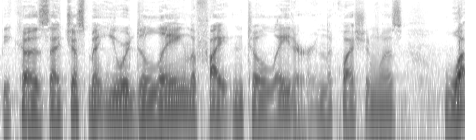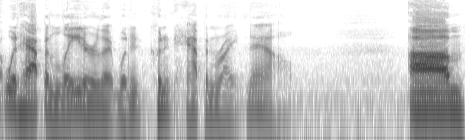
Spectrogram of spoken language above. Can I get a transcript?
because that just meant you were delaying the fight until later. And the question was, what would happen later that wouldn't couldn't happen right now? Um,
